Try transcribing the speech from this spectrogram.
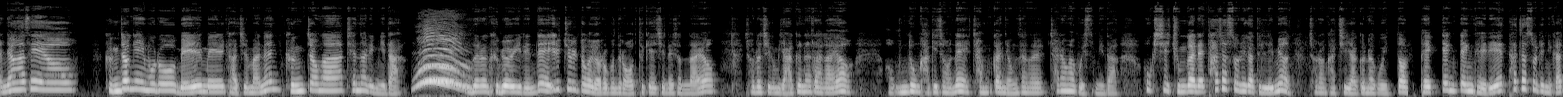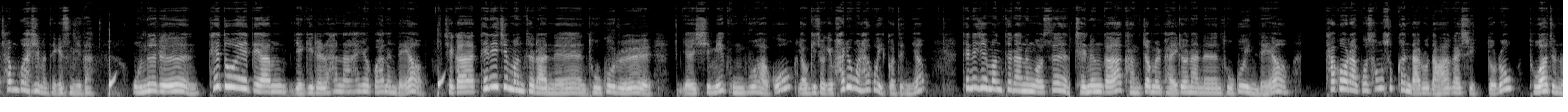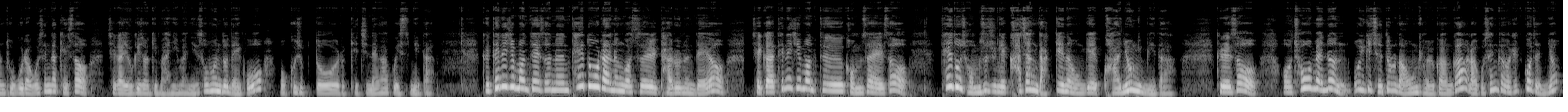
안녕하세요. 긍정의 힘으로 매일매일 다짐하는 긍정아 채널입니다. 오늘은 금요일인데 일주일 동안 여러분들은 어떻게 지내셨나요? 저는 지금 야근하다가요. 어, 운동 가기 전에 잠깐 영상을 촬영하고 있습니다. 혹시 중간에 타자 소리가 들리면 저랑 같이 야근하고 있던 백땡땡 대리의 타자 소리니까 참고하시면 되겠습니다. 오늘은 태도에 대한 얘기를 하나 하려고 하는데요. 제가 테니지먼트라는 도구를 열심히 공부하고 여기저기 활용을 하고 있거든요. 테니지먼트라는 것은 재능과 강점을 발견하는 도구인데요. 탁월하고 성숙한 나로 나아갈 수 있도록 도와주는 도구라고 생각해서 제가 여기저기 많이 많이 소문도 내고 워크숍도 이렇게 진행하고 있습니다. 그 테니지먼트에서는 태도라는 것을 다루는데요. 제가 테니지먼트 검사에서 태도 점수 중에 가장 낮게 나온 게 관용입니다. 그래서 어, 처음에는 어, 이게 제대로 나온 결과인가? 라고 생각을 했거든요.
